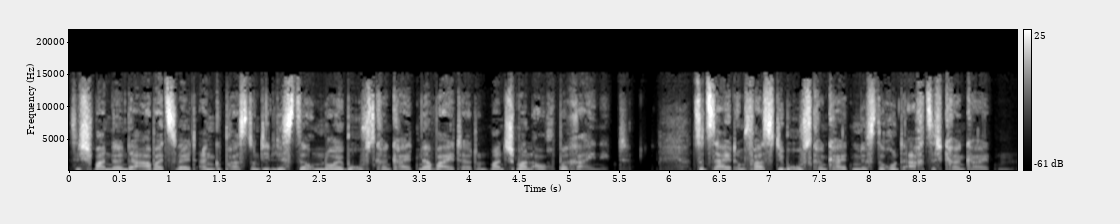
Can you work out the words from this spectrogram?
sich wandelnde Arbeitswelt angepasst und die Liste um neue Berufskrankheiten erweitert und manchmal auch bereinigt. Zurzeit umfasst die Berufskrankheitenliste rund 80 Krankheiten.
